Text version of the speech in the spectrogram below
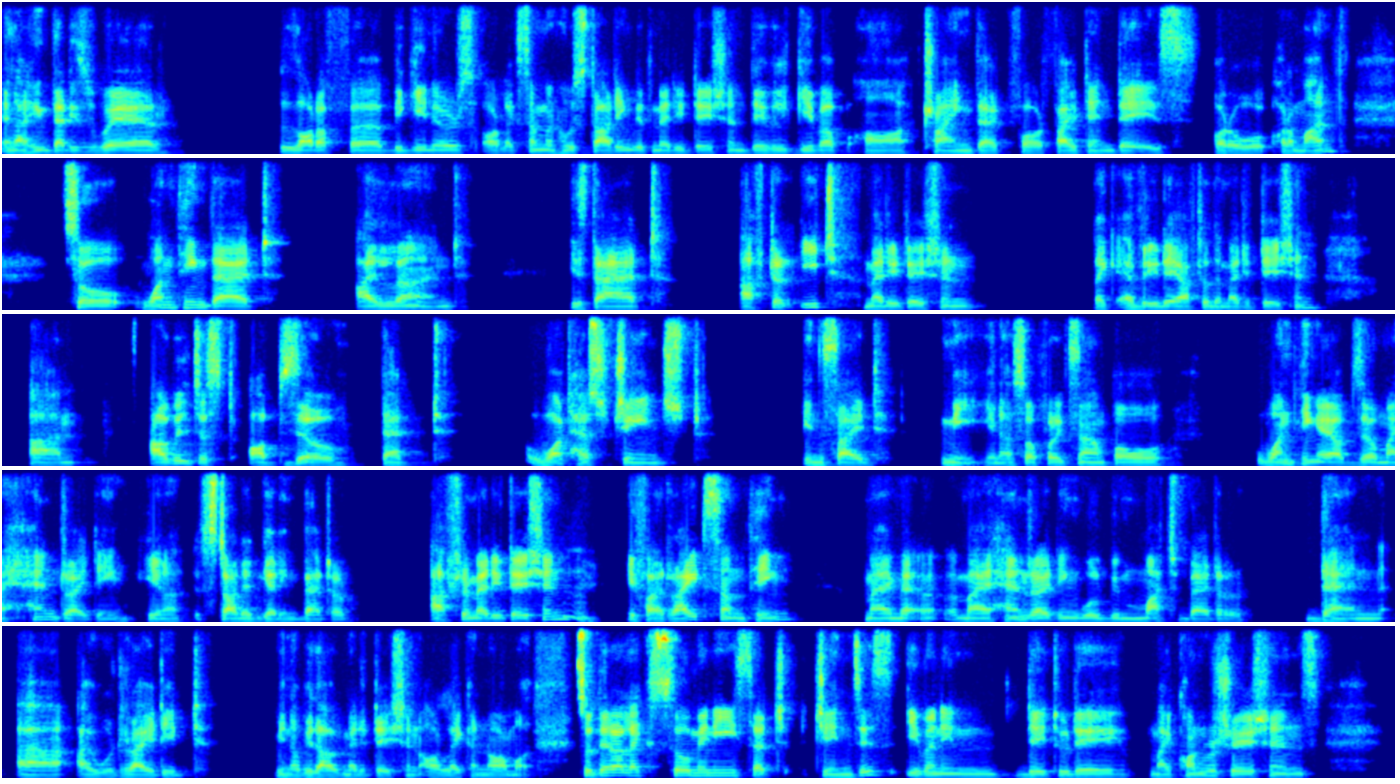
And I think that is where a lot of uh, beginners or like someone who's starting with meditation, they will give up on trying that for five, 10 days or, or a month. So one thing that I learned is that after each meditation, like every day after the meditation, um, I will just observe that what has changed inside me you know so for example one thing i observe my handwriting you know started getting better after meditation hmm. if i write something my my handwriting will be much better than uh, i would write it you know without meditation or like a normal. So there are like so many such changes. Even in day to day my conversations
